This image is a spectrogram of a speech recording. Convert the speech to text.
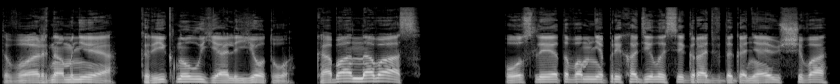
«Тварь на мне!» — крикнул я Льоту. «Кабан на вас!» После этого мне приходилось играть в догоняющего,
